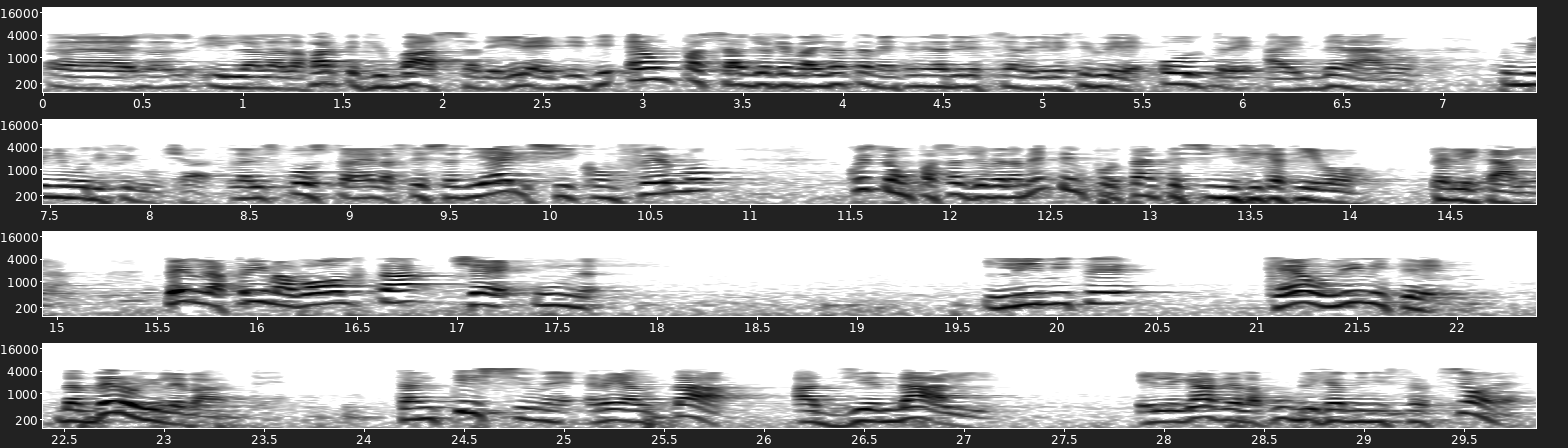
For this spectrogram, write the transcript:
eh, parte più bassa dei redditi è un passaggio che va esattamente nella direzione di restituire, oltre al denaro, un minimo di fiducia. La risposta è la stessa di ieri, sì, confermo. Questo è un passaggio veramente importante e significativo per l'Italia. Per la prima volta c'è un limite che è un limite davvero rilevante. Tantissime realtà aziendali e legate alla pubblica amministrazione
